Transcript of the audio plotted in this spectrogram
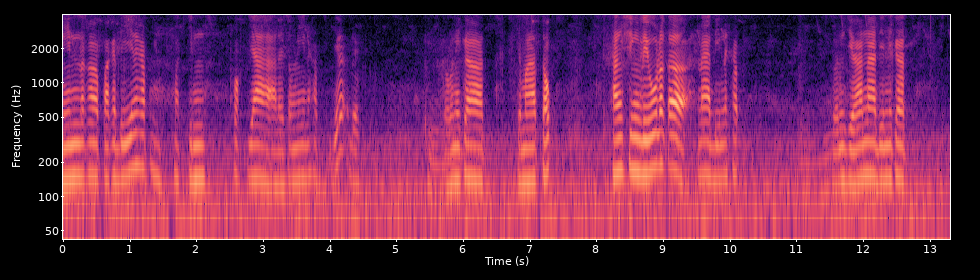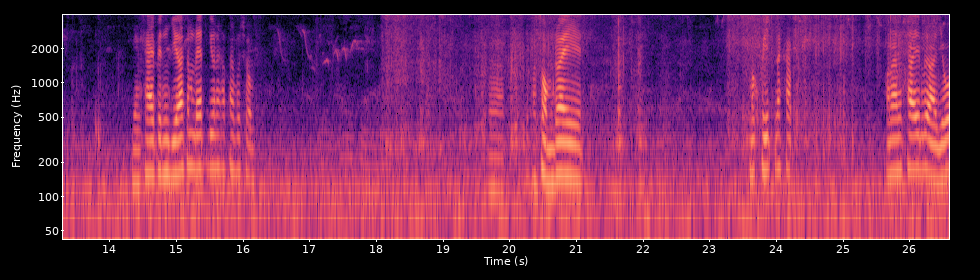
นินแล้วก็ปลากระดีนะครับ มากินพวกหญ้าอะไรตรงนี้นะครับ เยอะเลยก็วันนี้ก็จะมาตกทั้งชิงริ้วแล้วก็หน้าดินนะครับ ส่วนเหยื่อหน้าดินนี่ก็ยังใช้เป็นเหยื่อสำเร็จอยู่นะครับท่านผู้ชมผสมด้วยมะควิดนะครับ เพราะนั้นใช้เหลืออยู่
